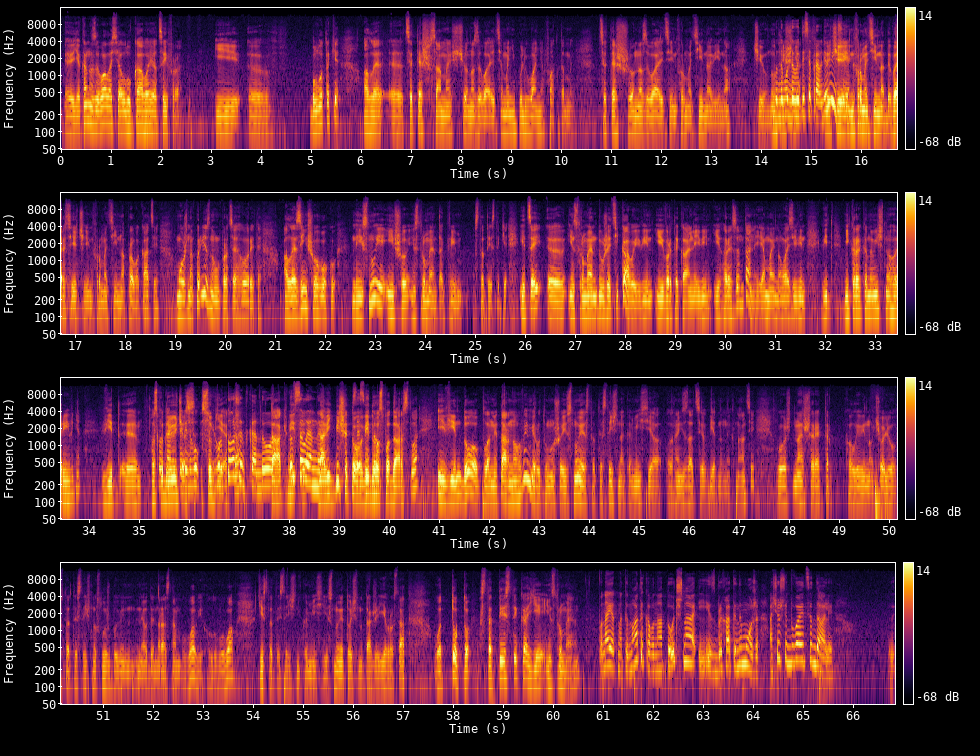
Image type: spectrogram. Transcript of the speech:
е, яка називалася Лукава цифра. І було таке, але це те ж саме, що називається маніпулювання фактами. Це те, що називається інформаційна війна. Чи внутрішня, Будемо дивитися правді в чи вічі. інформаційна диверсія, чи інформаційна провокація. Можна по-різному про це говорити, але з іншого боку, не існує іншого інструмента, крім статистики. І цей е, інструмент дуже цікавий. Він і вертикальний, він і горизонтальний. Я маю на увазі він від мікроекономічного рівня. Від е, господарюючого суб'єкта, гуртожитка до- так, до від, вселенної, навіть більше того, від господарства, і він до планетарного виміру, тому що існує статистична комісія Організації Об'єднаних Націй. Ось наш ректор, коли він очолював статистичну службу, він не один раз там бував і головував ті статистичні комісії. Існує точно так же Євростат. От, тобто статистика є інструмент. Вона як математика, вона точна і збрехати не може. А що ж відбувається далі?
